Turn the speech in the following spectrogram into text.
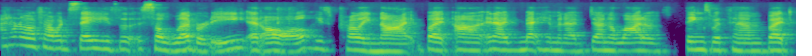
I don't know if I would say he's a celebrity at all. He's probably not, but uh, and I've met him and I've done a lot of things with him. But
